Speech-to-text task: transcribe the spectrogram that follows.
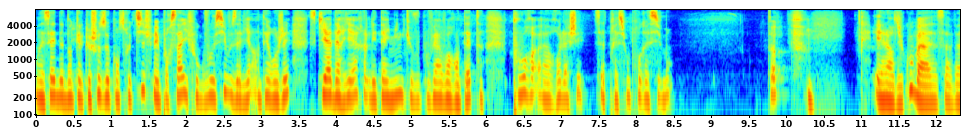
on essaye d'être dans quelque chose de constructif, mais pour ça, il faut que vous aussi, vous alliez interroger ce qu'il y a derrière, les timings que vous pouvez avoir en tête pour euh, relâcher cette pression progressivement. Top. Et alors du coup, bah, ça va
